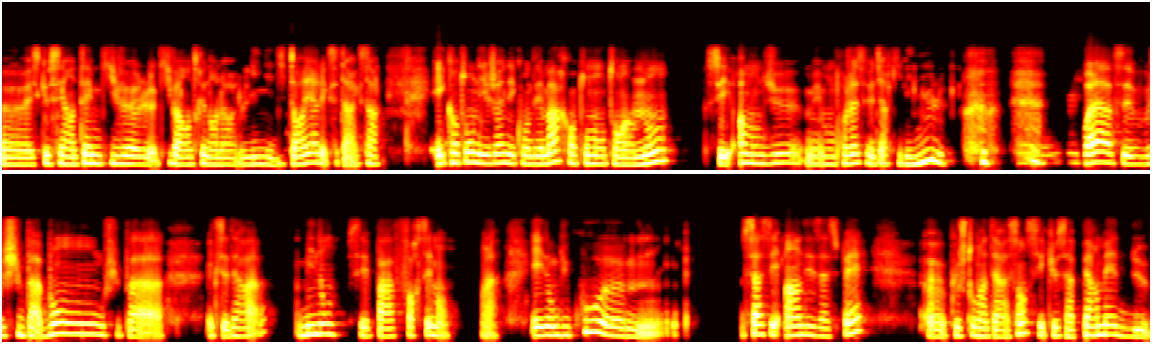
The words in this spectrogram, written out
est-ce que c'est un thème qui, veulent, qui va entrer dans leur ligne éditoriale, etc., etc. Et quand on est jeune et qu'on démarre, quand on entend un nom, c'est oh mon dieu, mais mon projet ça veut dire qu'il est nul. Voilà, je suis pas bon ou je suis pas, etc. Mais non, c'est pas forcément. Voilà. Et donc du coup, ça c'est un des aspects que je trouve intéressant, c'est que ça permet de,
